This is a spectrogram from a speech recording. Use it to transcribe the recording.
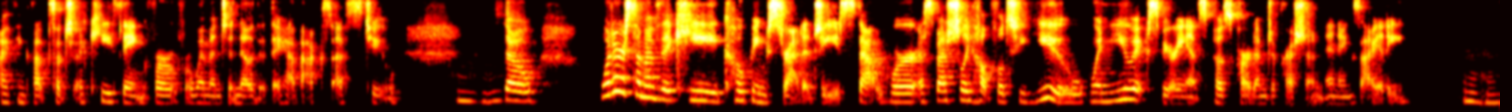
I think that's such a key thing for for women to know that they have access to. Mm-hmm. So, what are some of the key coping strategies that were especially helpful to you when you experienced postpartum depression and anxiety? Mm-hmm.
